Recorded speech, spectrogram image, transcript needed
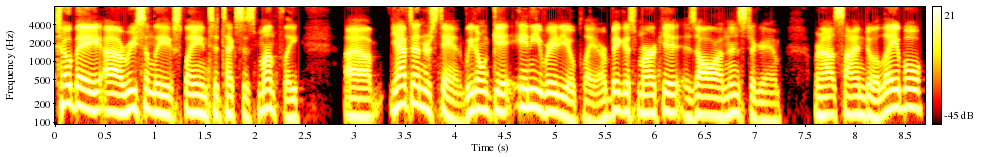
Tobe uh, recently explained to Texas Monthly, uh, you have to understand, we don't get any radio play. Our biggest market is all on Instagram. We're not signed to a label.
